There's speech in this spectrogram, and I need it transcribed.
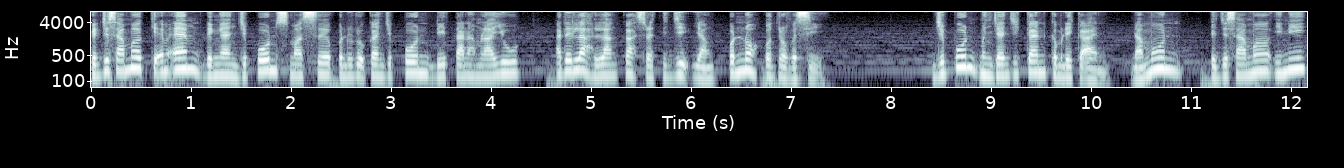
Kerjasama KMM dengan Jepun semasa pendudukan Jepun di Tanah Melayu adalah langkah strategik yang penuh kontroversi. Jepun menjanjikan kemerdekaan, namun kerjasama ini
